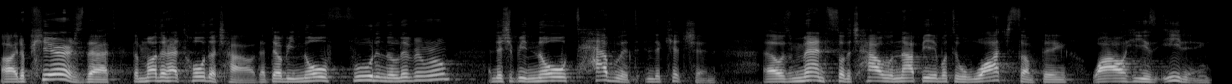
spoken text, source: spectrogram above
Uh, it appears that the mother had told the child that there'll be no food in the living room and there should be no tablet in the kitchen. Uh, it was meant so the child would not be able to watch something while he is eating.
